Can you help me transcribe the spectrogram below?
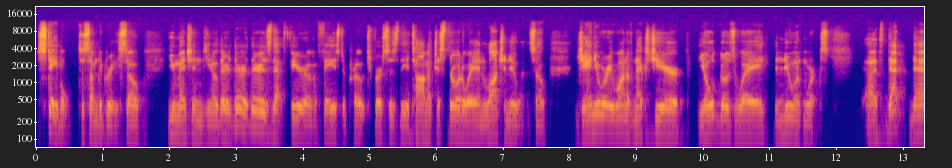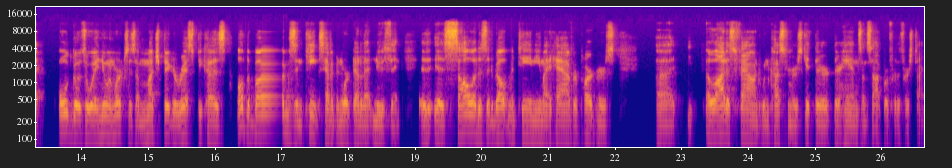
stable to some degree. So you mentioned you know there there there is that fear of a phased approach versus the atomic. Just throw it away and launch a new one. So january 1 of next year the old goes away the new one works. Uh, that that old goes away new one works is a much bigger risk because all the bugs and kinks haven't been worked out of that new thing. As, as solid as a development team you might have or partners uh, a lot is found when customers get their their hands on software for the first time.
